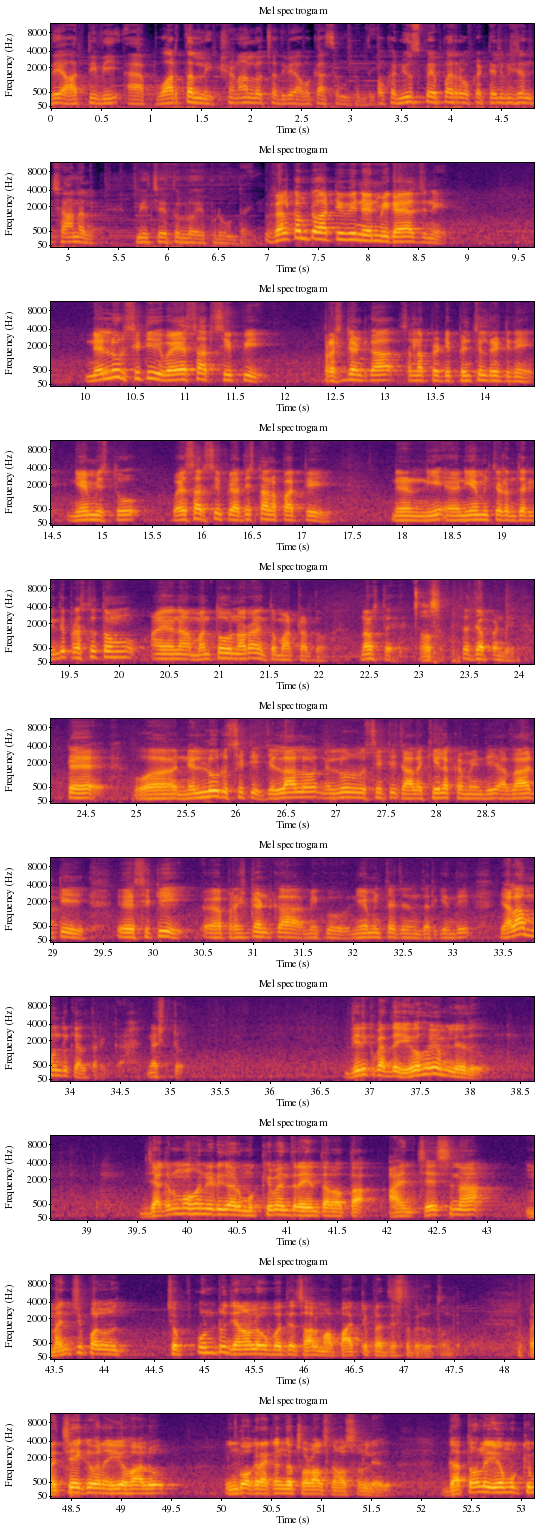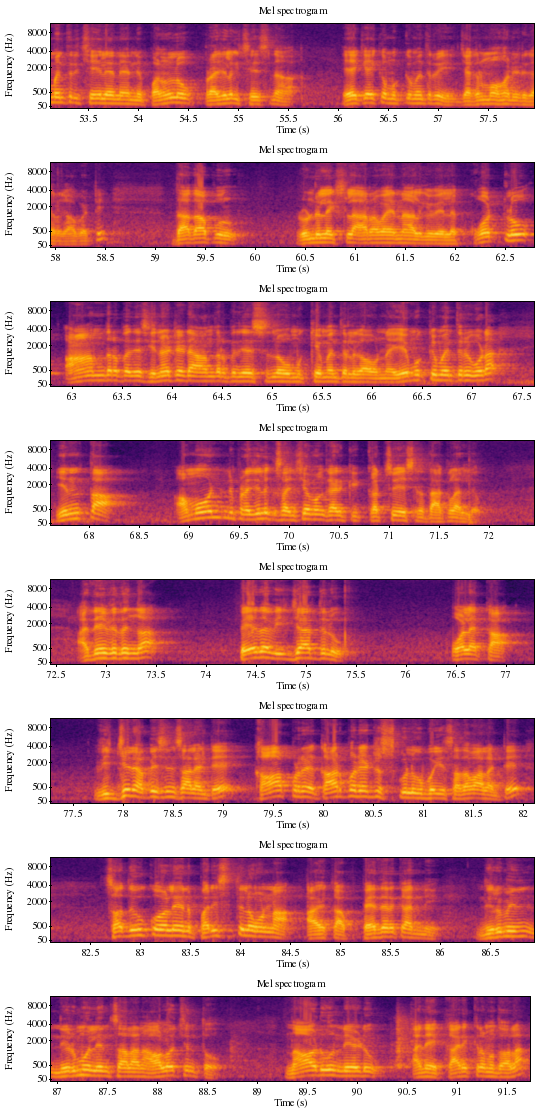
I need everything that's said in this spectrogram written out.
అదే RTV app వార్తల్ని క్షణాల్లో చదివే అవకాశం ఉంటుంది. ఒక న్యూస్ పేపర్ ఒక టెలివిజన్ ఛానల్ మీ చేతుల్లో ఎప్పుడూ ఉంటాయి. వెల్కమ్ టు ఆర్టీవీ నేను మీ గయాజ్ని. నెల్లూరు సిటీ వైఎస్ఆర్సిపి ప్రెసిడెంట్గా సన్నపరెడ్డి పెంచిల్ రెడ్డిని నియమిస్తూ వైఎస్ఆర్సిపి అధిష్టాన పార్టీ నేను నియమించడం జరిగింది. ప్రస్తుతం ఆయన మనతో ఉన్నారు ఆయనతో మాట్లాడదాం. నమస్తే. అవసరం సార్ చెప్పండి. అంటే నెల్లూరు సిటీ జిల్లాలో నెల్లూరు సిటీ చాలా కీలకమైంది. అలాంటి సిటీ ప్రెసిడెంట్గా మీకు నియమించడం జరిగింది. ఎలా ముందుకు వెళ్తారు ఇంకా? నెక్స్ట్. దీనికి పెద్ద వ్యూహం లేదు. జగన్మోహన్ రెడ్డి గారు ముఖ్యమంత్రి అయిన తర్వాత ఆయన చేసిన మంచి పనులు చెప్పుకుంటూ జనంలోకి పోతే చాలు మా పార్టీ ప్రతిష్ట పెరుగుతుంది. ప్రత్యేకమైన వ్యూహాలు ఇంకొక రకంగా చూడాల్సిన అవసరం లేదు. గతంలో ఏ ముఖ్యమంత్రి చేయలేని అన్ని పనులు ప్రజలకు చేసిన ఏకైక ముఖ్యమంత్రి జగన్మోహన్ రెడ్డి గారు కాబట్టి దాదాపు రెండు లక్షల అరవై నాలుగు వేల కోట్లు ఆంధ్రప్రదేశ్ యునైటెడ్ ఆంధ్రప్రదేశ్లో ముఖ్యమంత్రులుగా ఉన్న ఏ ముఖ్యమంత్రి కూడా ఇంత అమౌంట్ని ప్రజలకు సంక్షేమంకానికి ఖర్చు చేసిన దాఖలాలు లేవు. అదేవిధంగా పేద విద్యార్థులు వాళ్ళ యొక్క విద్యను అభ్యసించాలంటే కార్పొరే కార్పొరేట్ స్కూల్కి పోయి చదవాలంటే చదువుకోలేని పరిస్థితిలో ఉన్న ఆ యొక్క పేదరికాన్ని నిర్మి నిర్మూలించాలన్న ఆలోచనతో నాడు నేడు అనే కార్యక్రమం ద్వారా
